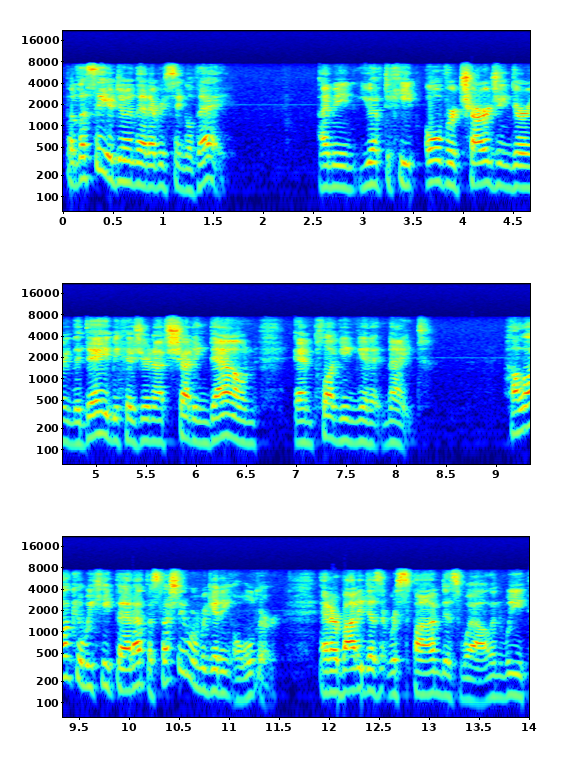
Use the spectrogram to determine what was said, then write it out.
But let's say you're doing that every single day. I mean, you have to keep overcharging during the day because you're not shutting down and plugging in at night. How long can we keep that up, especially when we're getting older and our body doesn't respond as well and we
